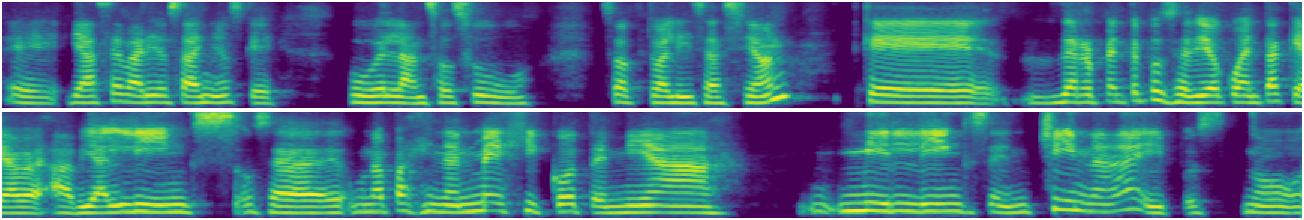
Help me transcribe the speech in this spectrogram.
eh, ya hace varios años que Google lanzó su, su actualización que de repente pues se dio cuenta que había links, o sea, una página en México tenía mil links en China y pues no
